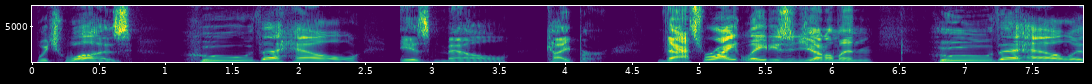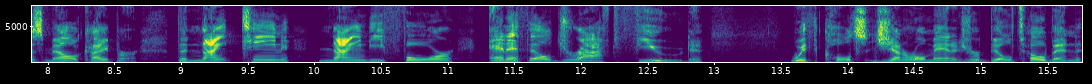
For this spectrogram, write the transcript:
which was Who the Hell is Mel Kiper? That's right, ladies and gentlemen. Who the hell is Mel Kiper? The 1994 NFL draft feud with Colts general manager Bill Tobin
